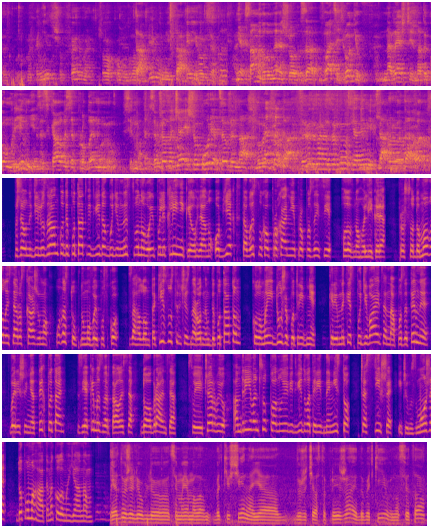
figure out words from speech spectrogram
механізм, щоб фермер, хто кому було потрібно, міг прийти і його взяти. Ні, саме головне, що за 20 років нарешті на такому рівні зацікавилися проблемою сільмашу. Це вже означає, що уряд це вже наш. Ну ви що так? Це ви до мене звернулися, я не міг. Так, от так, от Вже у неділю зранку депутат відвідав будівництво нової поліклініки, оглянув об'єкт та вислухав прохання і пропозиції головного лікаря. Про що домовилися, розкажемо у наступному випуску. Загалом такі зустрічі з народним депутатом Коломиї дуже потрібні. Керівники сподіваються на позитивне вирішення тих питань, з якими зверталися до обранця. Своєю чергою Андрій Іванчук планує відвідувати рідне місто частіше і чим зможе допомагатиме коломиянам. Я дуже люблю, це моя мала батьківщина. Я дуже часто приїжджаю до батьків на свята.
